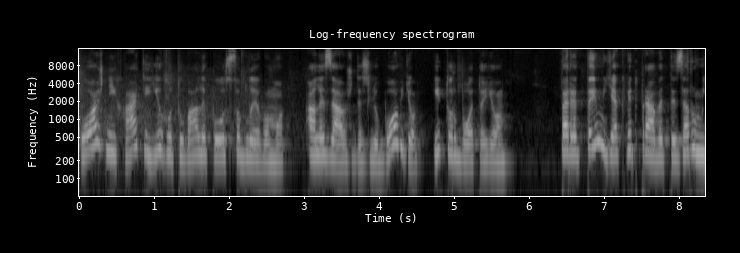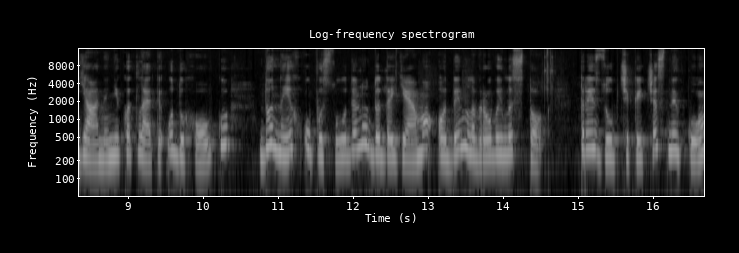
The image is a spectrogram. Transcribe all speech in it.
кожній хаті їх готували по-особливому, але завжди з любов'ю і турботою. Перед тим, як відправити зарум'янені котлети у духовку, до них у посудину додаємо один лавровий листок, три зубчики чеснику,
